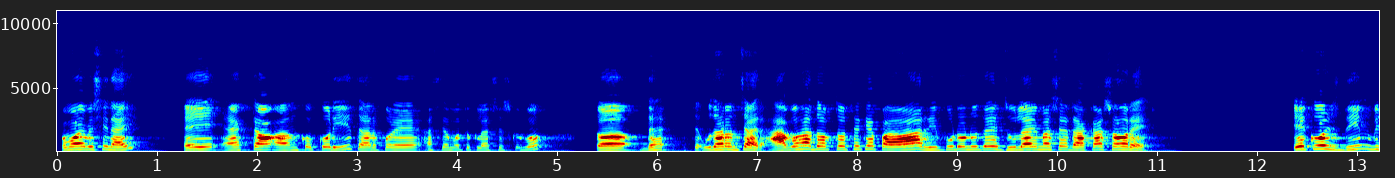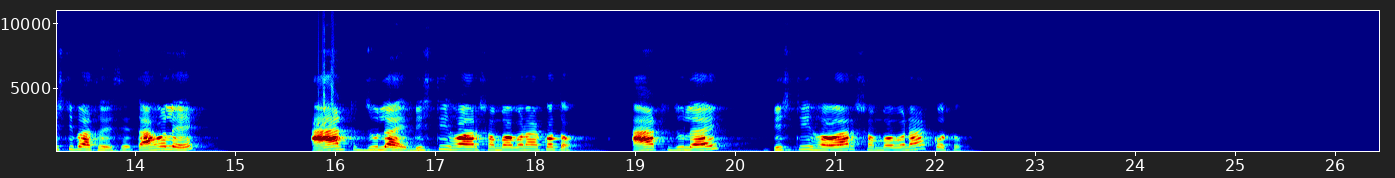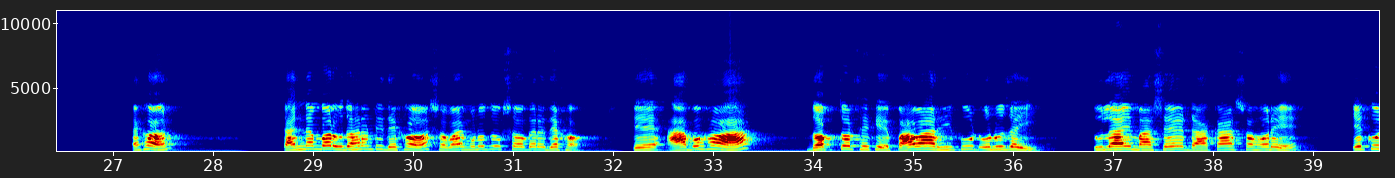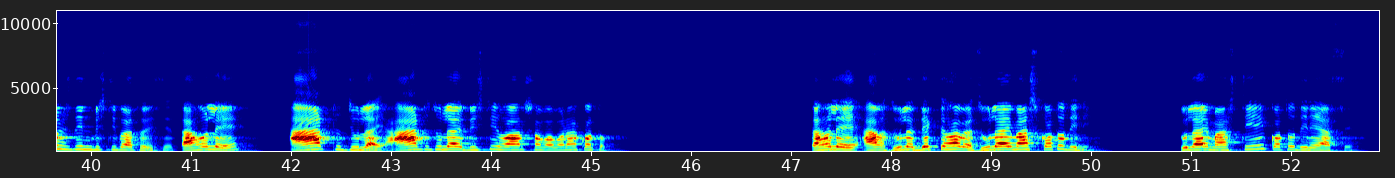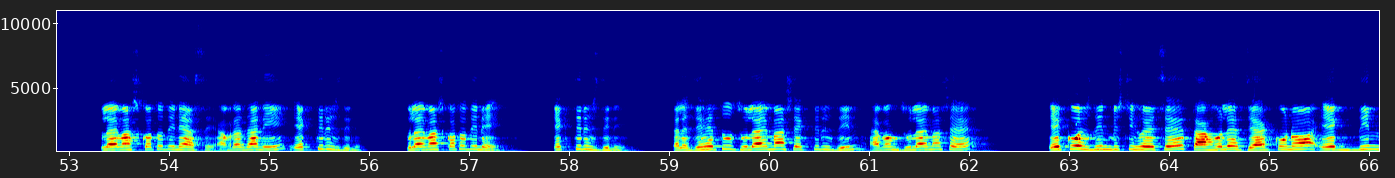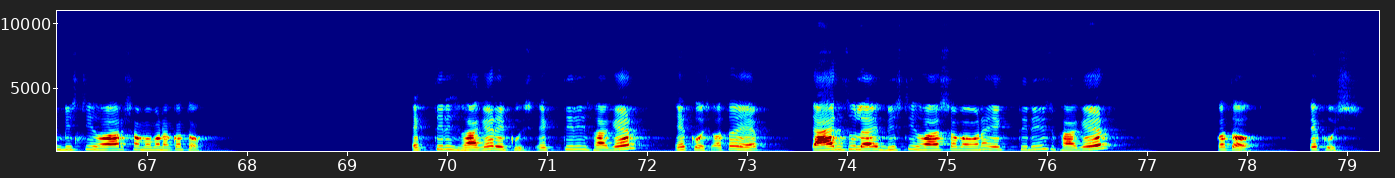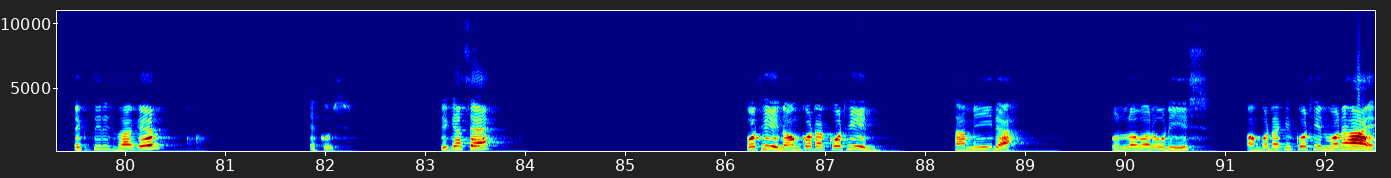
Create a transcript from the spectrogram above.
সময় বেশি নাই। এই একটা অঙ্ক করি, তারপরে আজকের মতো ক্লাস শেষ করব। তো উদাহরণ চার, আবহাওয়া দপ্তর থেকে পাওয়া রিপোর্ট অনুযায়ী জুলাই মাসে ঢাকা শহরে একুশ দিন বৃষ্টিপাত হয়েছে। তাহলে আট জুলাই বৃষ্টি হওয়ার সম্ভাবনা কত? আট জুলাই বৃষ্টি হওয়ার সম্ভাবনা কত? এখন চার নম্বর উদাহরণটি দেখো, সবাই মনোযোগ সহকারে দেখো যে আবহাওয়া দপ্তর থেকে পাওয়া রিপোর্ট অনুযায়ী জুলাই মাসে ঢাকা শহরে একুশ দিন বৃষ্টিপাত হয়েছে। তাহলে আট জুলাই আট জুলাই বৃষ্টি হওয়ার সম্ভাবনা কত? তাহলে জুলাই, দেখতে হবে, জুলাই মাস কত দিনে? জুলাই মাসটি কত দিনে আছে? জুলাই মাস কত দিনে আছে? আমরা জানি একত্রিশ দিনে। জুলাই মাস কত দিনে? একত্রিশ দিনে। তাহলে যেহেতু জুলাই মাস একত্রিশ দিন এবং জুলাই মাসে একুশ দিন বৃষ্টি হয়েছে, তাহলে যে কোনো একদিন বৃষ্টি হওয়ার সম্ভাবনা কত? একত্রিশ ভাগের একুশ। একত্রিশ ভাগের একুশ। অতএব চার জুলাই বৃষ্টি হওয়ার সম্ভাবনা একত্রিশ ভাগের কত? একুশ। একত্রিশ ভাগের একুশ। ঠিক আছে? কঠিন, অঙ্কটা কঠিন। সামিরা রোল নম্বর উনিশ? অঙ্কটা কি কঠিন মনে হয়?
